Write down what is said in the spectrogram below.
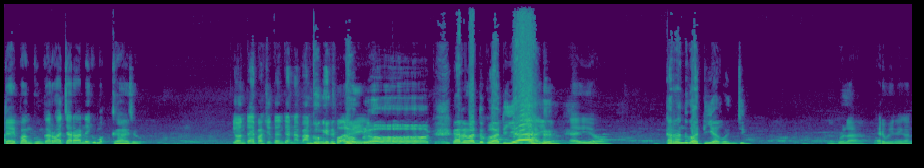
gawe panggung karo acarane iku megah, Cuk. Yontek budgetnya entek nak panggung itu paling. Goblok. Karena waktu ku hadiah. Ayo. Lah iya. Karena ku hadiah kok anjing. Ya gue lah, RW ini kan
